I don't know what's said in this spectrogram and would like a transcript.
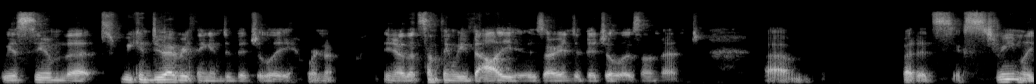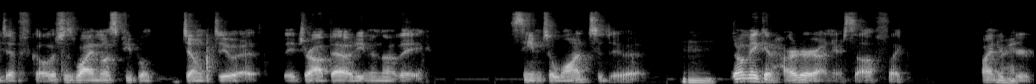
we assume that we can do everything individually. We're not, you know, that's something we value is our individualism, and um, but it's extremely difficult, which is why most people don't do it. They drop out even though they seem to want to do it. Mm. Don't make it harder on yourself. Like find right. a group.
